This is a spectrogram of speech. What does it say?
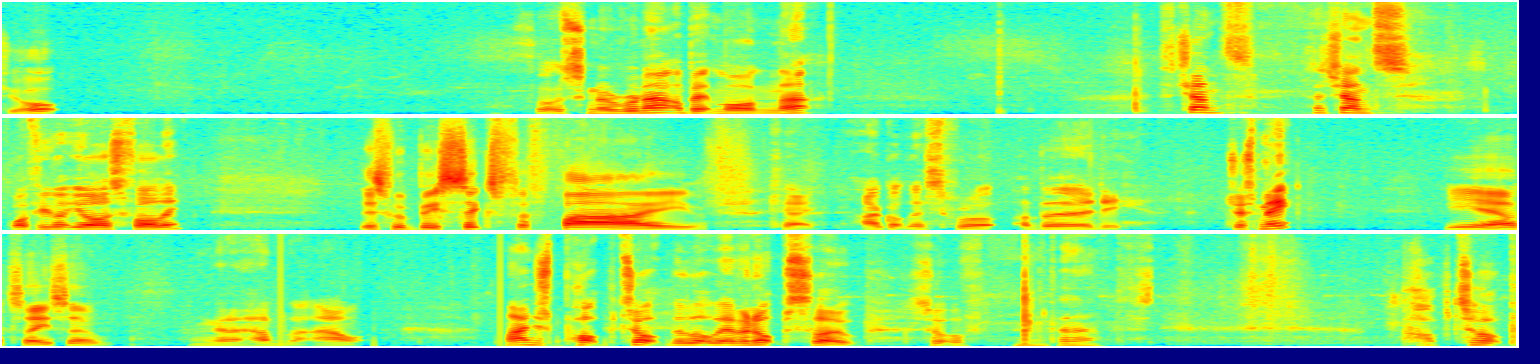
Sure. Thought I was going to run out a bit more than that. It's a chance. It's a chance. What have you got yours for, Lee? This would be six for five. Okay, I got this for a birdie. Just me? Yeah, I'd say so. I'm going to have that out Mine just popped up, a little bit of an upslope, sort of, hmm, I don't know, just popped up.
